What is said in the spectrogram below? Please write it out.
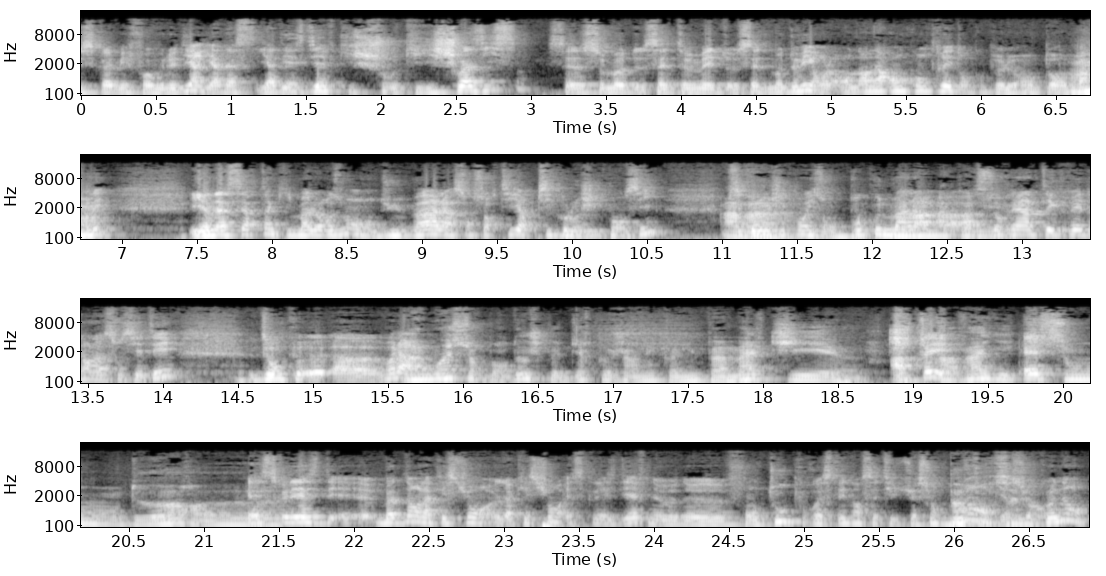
c'est quand même il faut vous le dire. Il y a, des- il y a des SDF qui, cho- qui choisissent ce, ce mode, cette, cette mode de vie. On, on en a rencontré, donc on peut, on peut en Mhm. parler. Il y en a certains qui malheureusement ont du mal à s'en sortir psychologiquement aussi. Ah Psychologiquement, ils ont beaucoup de mal à, à- se réintégrer dans la société. Donc euh, euh, voilà. bah, moi sur Bordeaux, je peux te dire que j'en ai connu pas mal qui, euh, qui Après, travaillent et qui sont dehors. euh, Est-ce que les SD... euh, maintenant la question, la question, est-ce que les SDF ne, ne font tout pour rester dans cette situation Pas Non, bien sûr que non.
